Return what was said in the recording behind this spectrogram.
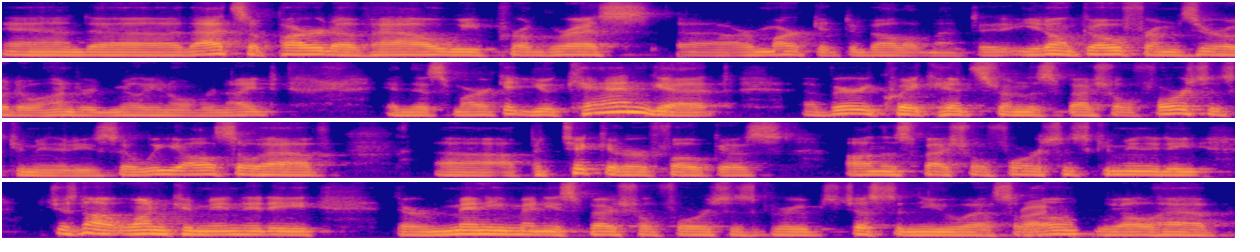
And uh, that's a part of how we progress uh, our market development. You don't go from zero to 100 million overnight in this market. You can get uh, very quick hits from the special forces community. So we also have uh, a particular focus on the special forces community is not one community. There are many, many special forces groups just in the US alone. Right. We all have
